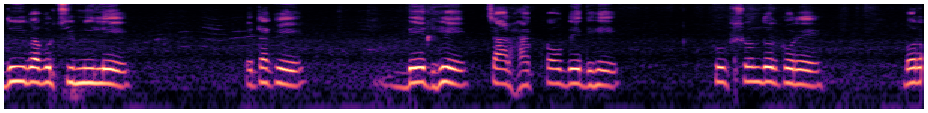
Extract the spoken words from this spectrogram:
দুই বাবুর্চি মিলে এটাকে বেঁধে, চার হাত পাও বেঁধে খুব সুন্দর করে বড়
